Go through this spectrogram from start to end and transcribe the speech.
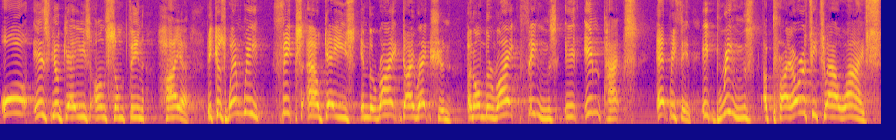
Or is your gaze on something higher? Because when we fix our gaze in the right direction and on the right things, it impacts everything. It brings a priority to our lives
